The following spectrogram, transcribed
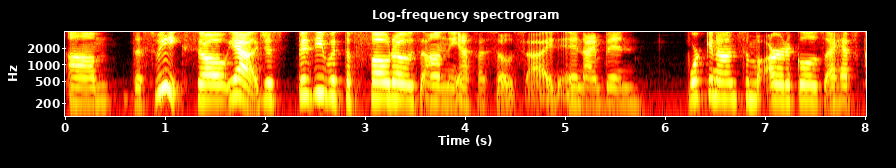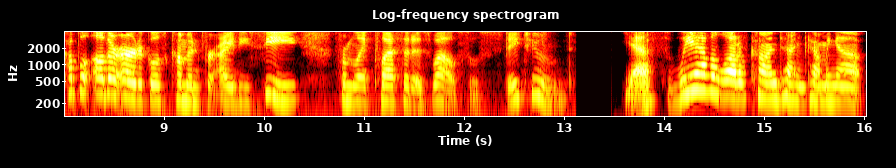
um, this week. So, yeah, just busy with the photos on the FSO side. And I've been working on some articles. I have a couple other articles coming for IDC from Lake Placid as well, so stay tuned. Yes, we have a lot of content coming up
